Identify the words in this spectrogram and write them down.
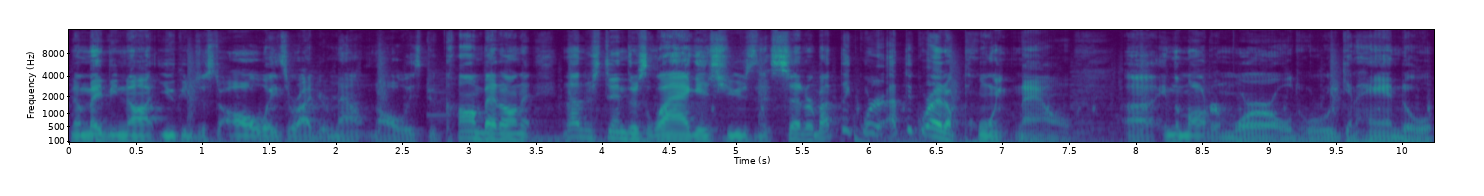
Now, maybe not. You can just always ride your mount and always do combat on it. And I understand there's lag issues and etc. But I think we're I think we're at a point now uh, in the modern world where we can handle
